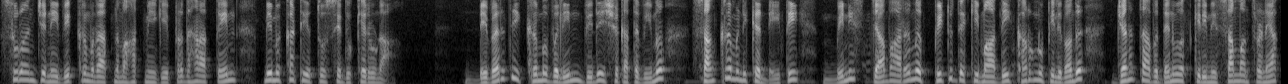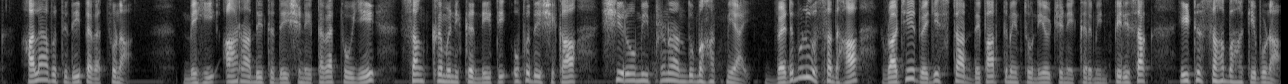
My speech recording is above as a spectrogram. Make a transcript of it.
සුරංජනී වික්‍රමරත්න මහත්මියගේ ප්‍රධානත්වයෙන් මෙම කටයුතු සිදු කෙරුණා. දෙවැරදි ක්‍රමවලින් විදේශගතවීම සංක්‍රමණික නීති මිනිස් ජාවාරම පිටු දැකීමාදී කරුණු පිළිබඳ ජනතාව දැනුවත් කිරීමේ සම්මන්ත්‍රණයක් හලාවතදී පැවැත්වුණා. මෙහි ආරාධිත දේශනය පැවැත්වූයේ සංක්‍රමණික නීති උපදේශිකා ශිරෝමි ප්‍රනන්දු මහත්මයයි. වැඩමුළුව සඳහා රජයේ රෙජිස්ටාර් දෙපාර්තමෙන්තු නියෝජනය කරමින් පිරිසක් ඊට සහභාගි වුණා.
